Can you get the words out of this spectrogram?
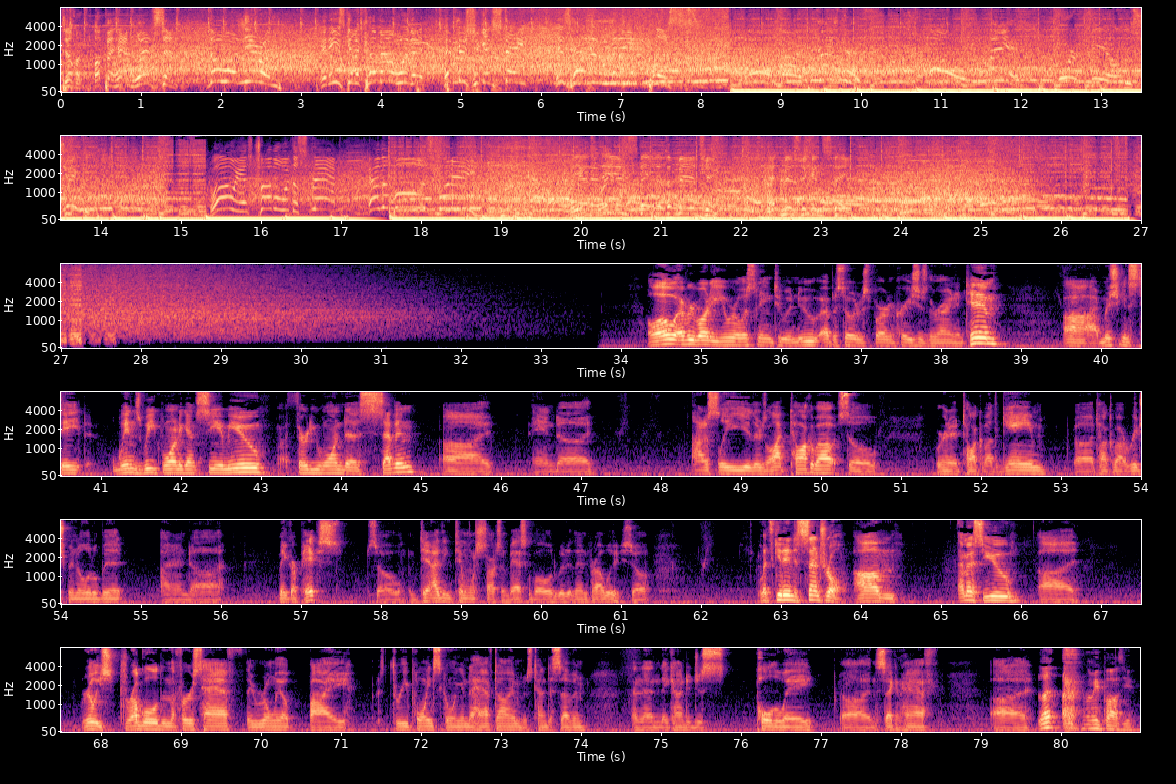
Dillon up ahead, Winston. No one near him, and he's going to come everybody. You are listening to a new episode of Spartan Crazies with Ryan and Tim. Uh, Michigan State wins week one against CMU, 31 to 7. Uh, and uh, honestly, there's a lot to talk about, so we're going to talk about the game, uh, talk about Richmond a little bit, and uh, make our picks. So Tim, I think Tim wants to talk some basketball a little bit then, probably. So let's get into Central. Um, MSU uh, really struggled in the first half. They were only up by three points going into halftime. It was ten to seven, and then they kind of just pulled away uh, in the second half. Uh, Let, let me pause you.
